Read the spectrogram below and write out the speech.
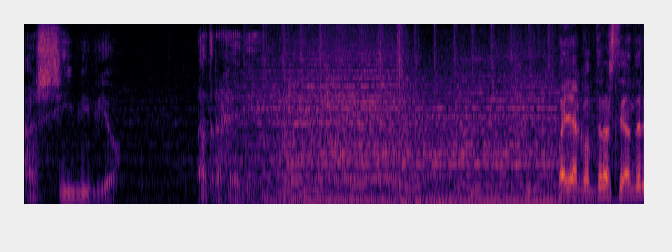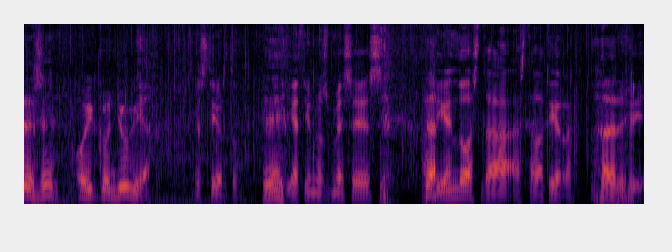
Así vivió la tragedia. Vaya contraste, Andrés, ¿eh? hoy con lluvia. Es cierto. ¿Eh? Y hace unos meses ardiendo hasta, hasta la tierra. Madre mía,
